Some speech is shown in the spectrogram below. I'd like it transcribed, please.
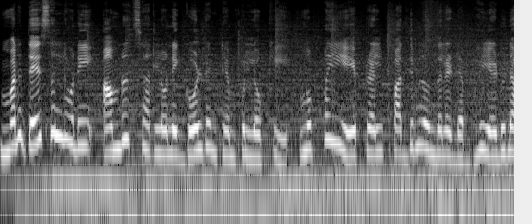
మన దేశంలోని అమృత్సర్లోని గోల్డెన్ టెంపుల్లోకి ముప్పై ఏప్రిల్ పద్దెనిమిది వందల డెబ్బై ఏడున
